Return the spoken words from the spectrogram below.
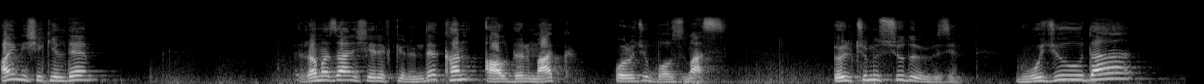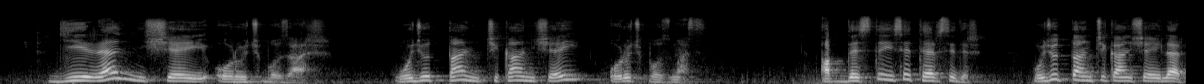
Aynı şekilde Ramazan-ı Şerif gününde kan aldırmak orucu bozmaz. Ölçümüz şudur bizim. Vücuda giren şey oruç bozar. Vücuttan çıkan şey oruç bozmaz. Abdeste ise tersidir. Vücuttan çıkan şeyler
